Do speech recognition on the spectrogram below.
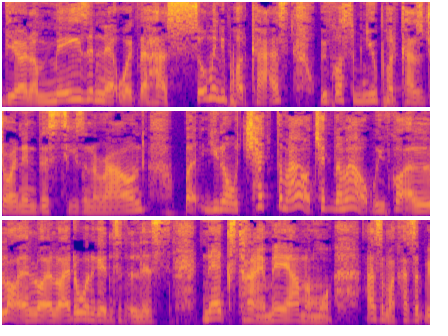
they're an amazing network that has so many podcasts. We've got some new podcasts joining this season around, but you know, check them out. Check them out. We've got a lot, a lot, a lot. I don't want to get into the list next time. Eh, Cousin,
